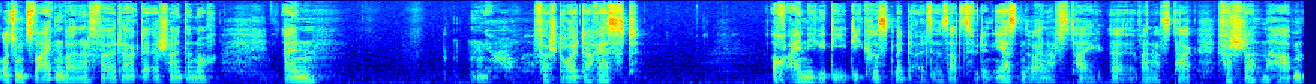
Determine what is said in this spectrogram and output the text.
Und zum zweiten Weihnachtsfeiertag, da erscheint dann noch ein ja, verstreuter Rest. Auch einige, die die Christmette als Ersatz für den ersten Weihnachtstag, äh, Weihnachtstag verstanden haben,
